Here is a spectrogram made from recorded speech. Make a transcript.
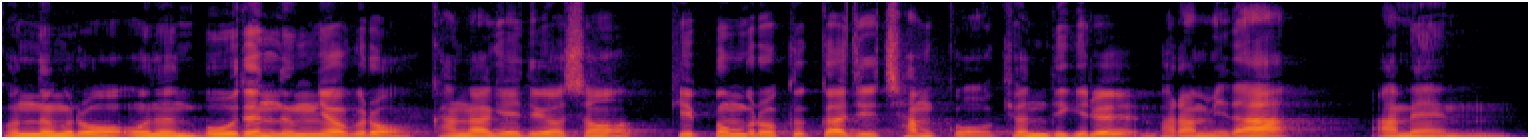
권능으로 오는 모든 능력으로 강하게 되어서 기쁨으로 끝까지 참고 견디기를 바랍니다. 아멘.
